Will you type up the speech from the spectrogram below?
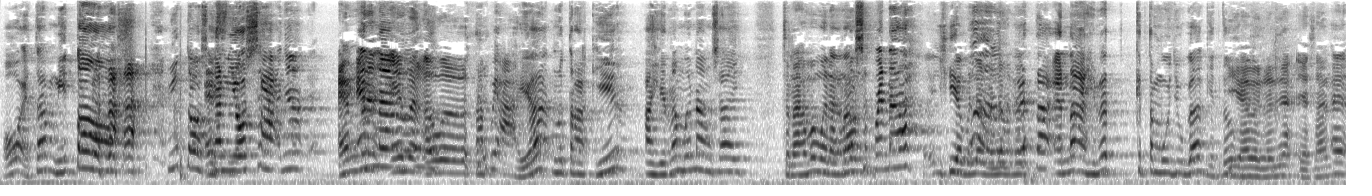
Oh, eta mitos. mitos kan yosanya. Enak, enak, awal. Tapi aya nu terakhir akhirnya menang say. Cenah mah menang Naon naon? sepeda. Iya benar benar Ah, benar. Eta enak akhirnya ketemu juga gitu. Iya benernya Yosan. Eh,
